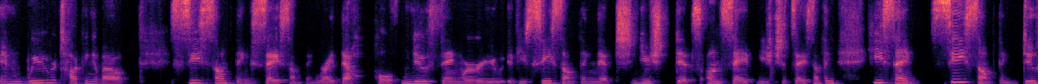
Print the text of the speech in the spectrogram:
and we were talking about see something, say something, right? That whole new thing where you, if you see something that you that's unsafe, you should say something. He's saying, see something, do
